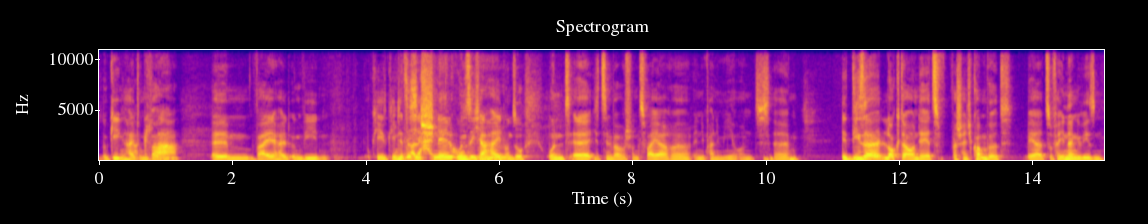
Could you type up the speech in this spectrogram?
so eine Gegenhaltung Ja, war. Ähm, weil halt irgendwie, okay, es geht jetzt alles schnell, auch. Unsicherheit Mhm. und so. Und äh, jetzt sind wir aber schon zwei Jahre in die Pandemie und ähm, dieser Lockdown, der jetzt wahrscheinlich kommen wird, wäre zu verhindern gewesen.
